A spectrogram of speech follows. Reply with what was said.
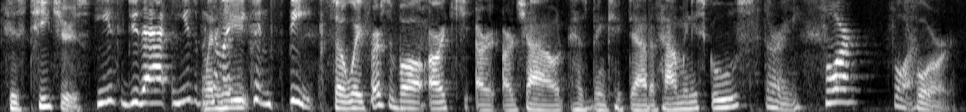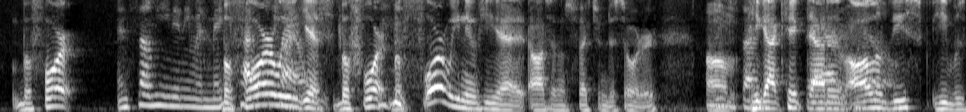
his teachers. He used to do that. He used to pretend like he- he couldn't speak. So wait, first of all, our our, our child has been kicked out of how many schools? Three, four, four, Four. Before and some he didn't even make. before we yes before before we knew he had autism spectrum disorder um, he got kicked out of all hell. of these he was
